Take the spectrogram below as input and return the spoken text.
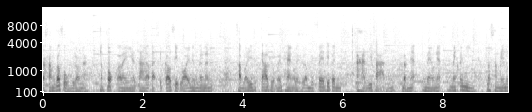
ราคาก็สูงอยู่แล้วนะน้ำตกอะไรเงี้ยจานละ 80 90ร้อยหนึ่งดังนั้น 329 ถือว่าไม่แพงเลยแล้วบุฟเฟ่ที่เป็นอาหารอีสานแบบเนี้ยแนวเนี้ยไม่ค่อยมี เราสั่งเมนู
